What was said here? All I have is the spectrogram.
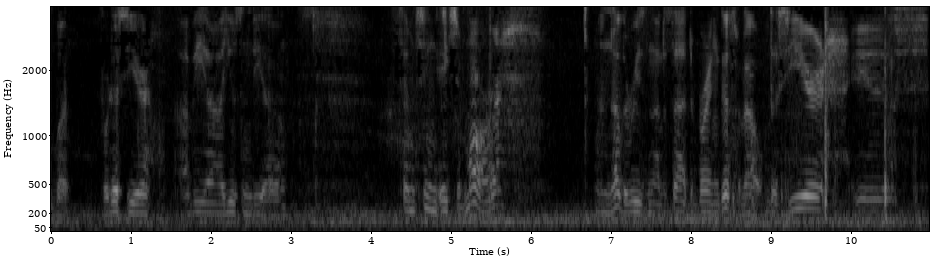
but for this year, I'll be using the 17 HMR another reason I decided to bring this one out this year is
